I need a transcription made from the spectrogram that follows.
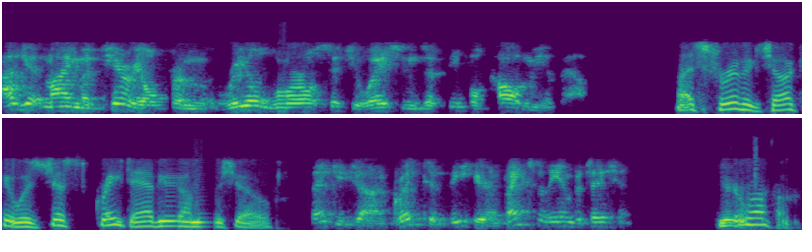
I get my material from real world situations that people call me about. That's terrific, Chuck. It was just great to have you on the show. Thank you, John. Great to be here, and thanks for the invitation. You're welcome.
